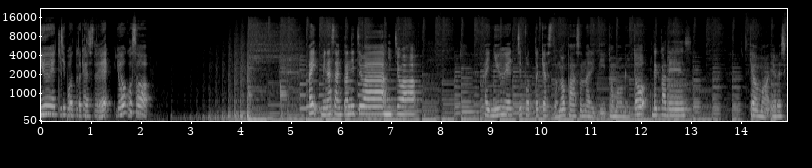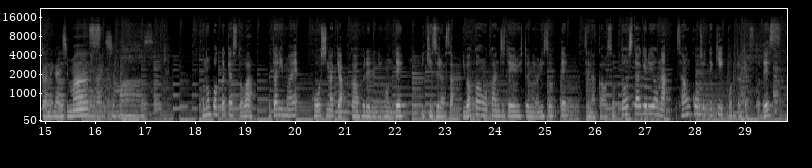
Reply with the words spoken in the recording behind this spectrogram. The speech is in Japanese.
ニューエッジポッドキャストへようこそ。はい皆さんこんにちは。こんにちは。はいニューエッジポッドキャストのパーソナリティともみと。ルカです。今日もよろしくお願いしおます。願いします。このポッドキャストは当たり前こうしなきゃがあふれる日本で生きづらさ違和感を感じている人に寄り添って背中をそっと押してあげるような参考書的ポッドキャストです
